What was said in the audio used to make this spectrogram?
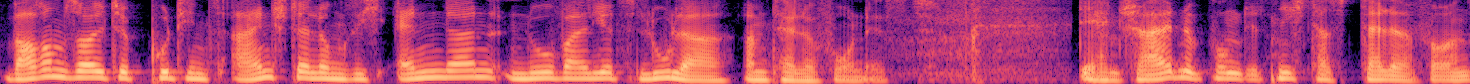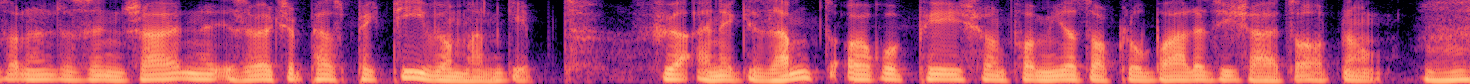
Warum sollte Putins Einstellung sich ändern, nur weil jetzt Lula am Telefon ist? Der entscheidende Punkt ist nicht das Telefon, sondern das Entscheidende ist, welche Perspektive man gibt für eine gesamteuropäische und von mir aus auch globale Sicherheitsordnung. Mhm.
